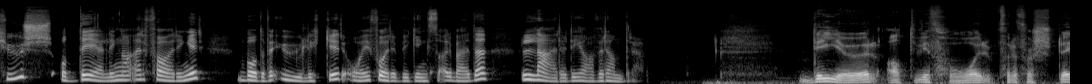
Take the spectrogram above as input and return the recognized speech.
kurs og deling av erfaringer, både ved ulykker og i forebyggingsarbeidet, lærer de av hverandre. Det gjør at vi får for det første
